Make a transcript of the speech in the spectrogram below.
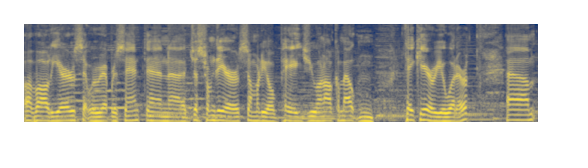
of all the artists that we represent, and uh, just from there, somebody will page you, and I'll come out and take care of you, whatever. Um,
